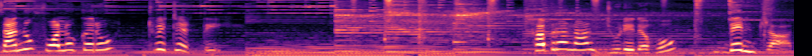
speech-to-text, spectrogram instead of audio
ਸਾਨੂੰ ਫੋਲੋ ਕਰੋ ਟਵਿੱਟਰ ਤੇ। ਖਬਰਾਂ ਨਾਲ ਜੁੜੇ ਰਹੋ ਦਿਨ ਰਾਤ।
